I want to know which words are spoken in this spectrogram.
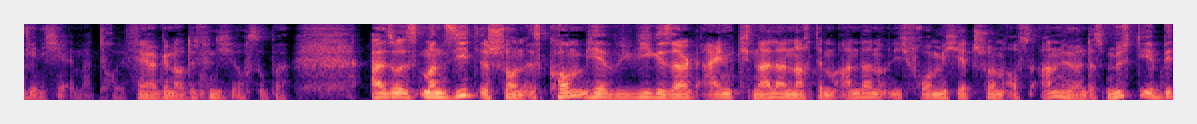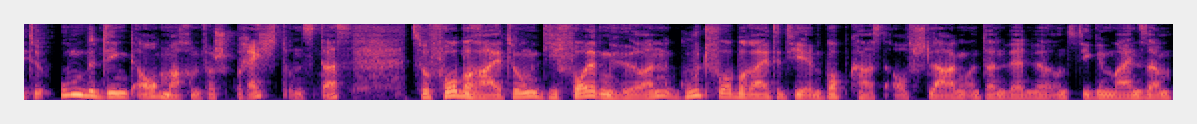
den ich ja immer toll finde. Ja, genau, das finde ich auch super. Also es, man sieht es schon, es kommen hier, wie gesagt, ein Knaller nach dem anderen und ich freue mich jetzt schon aufs Anhören. Das müsst ihr bitte unbedingt auch machen, versprecht uns das. Zur Vorbereitung, die Folgen hören, gut vorbereitet hier im Bobcast aufschlagen und dann werden wir uns die gemeinsam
